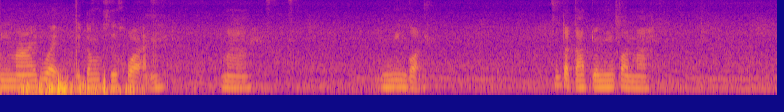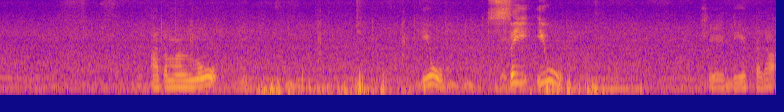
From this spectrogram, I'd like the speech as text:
มีไม้ด้วยจะต้องซื้อขวานมาวิ่งก่อนต้องจัดการตัวนี้ก่อนมา อาจจะมาลูอิวซีอิวโอเคเดฟไปแล้ว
